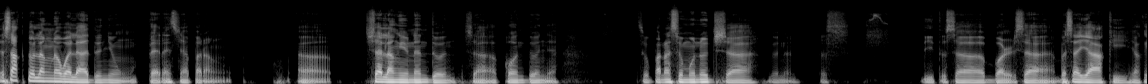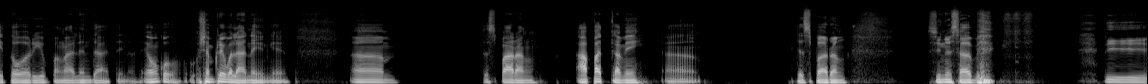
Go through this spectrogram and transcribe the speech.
nasakto lang nawala doon yung parents niya. Parang uh, siya lang yun nandun sa condo niya. So, parang sumunod siya. Ganun. Tapos, dito sa bar sa Basayaki, Yakitori yung pangalan dati nun. Ewan ko, syempre wala na yun ngayon. Um, tapos parang apat kami. Um, tapos parang sinasabi, di,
